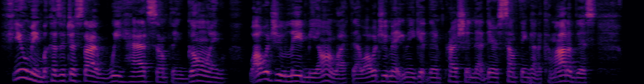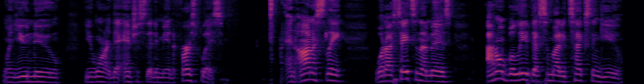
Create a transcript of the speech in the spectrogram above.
fuming because it's just like we had something going. Why would you lead me on like that? Why would you make me get the impression that there's something going to come out of this when you knew you weren't that interested in me in the first place? And honestly, what I say to them is I don't believe that somebody texting you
